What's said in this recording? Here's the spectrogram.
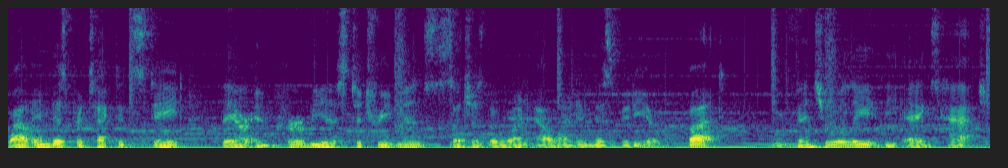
While in this protected state, they are impervious to treatments such as the one outlined in this video, but eventually the eggs hatch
